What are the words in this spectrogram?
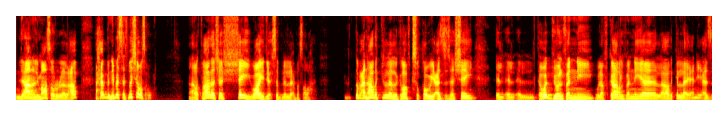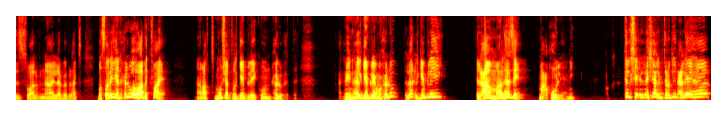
اللي أنا اللي ما اصور بالالعاب أحب إني بس أتمشى وأصور. عرفت؟ هذا شيء وايد يحسب للعبة صراحة. طبعا هذا كله ال graphics القوي يعزز هالشيء. ال- ال- التوجه الفني والأفكار الفنية هذا كله يعني يعزز سوالف إن هاي اللعبة بالعكس. بصريا حلوة وهذا كفاية. عرفت؟ مو شرط ال gameplay يكون حلو حتى. الحين هل ال gameplay مو حلو؟ لا ال gameplay العام مالها زين معقول يعني. كل شيء الأشياء اللي متعودين عليها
